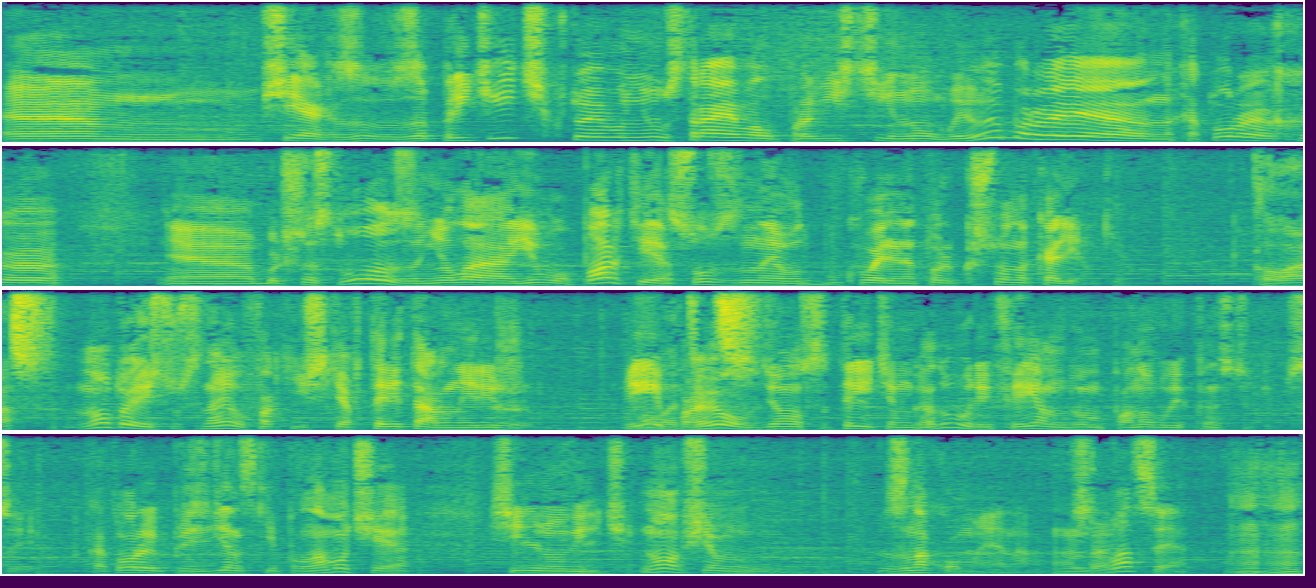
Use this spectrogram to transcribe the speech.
эм, всех за- запретить, кто его не устраивал, провести новые выборы, на которых э, большинство заняла его партия, созданная вот буквально только что на коленке. Класс. Ну, то есть установил фактически авторитарный режим. И Молодец. провел в 93 году референдум по новой конституции, который президентские полномочия сильно увеличит. Ну, в общем, знакомая нам Да. ситуация. Мгм.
